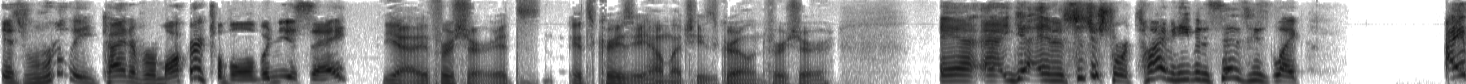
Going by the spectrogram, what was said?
it's really kind of remarkable, wouldn't you say? Yeah, for sure. It's it's crazy how much he's grown for sure. And uh, yeah, and in such a short time, he even says he's like, "I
